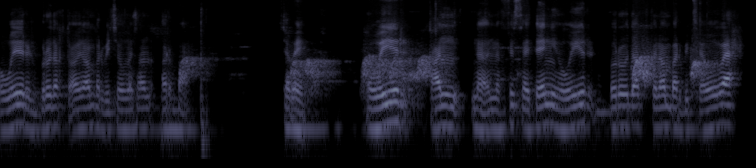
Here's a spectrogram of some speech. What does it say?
where ال product اي number بيساوي مثلا أربعة. تمام. where تعال ننفذها تاني. where ال product number بتساوي واحد.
